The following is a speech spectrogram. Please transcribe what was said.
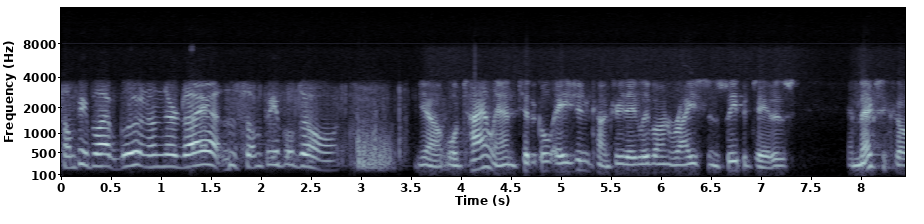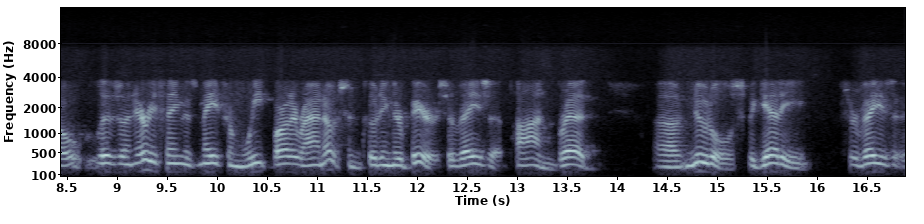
Some people have gluten in their diet, and some people don't. Yeah, well, Thailand, typical Asian country, they live on rice and sweet potatoes. And Mexico lives on everything that's made from wheat, barley, rye, and oats, including their beer, cerveza, pan, bread, uh, noodles, spaghetti, cerveza,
